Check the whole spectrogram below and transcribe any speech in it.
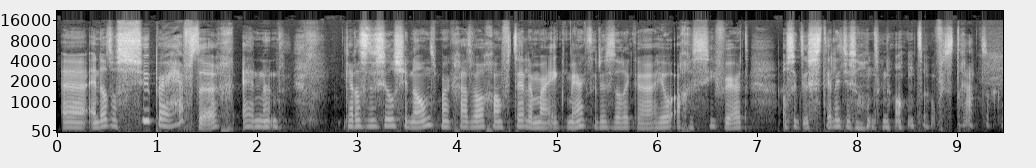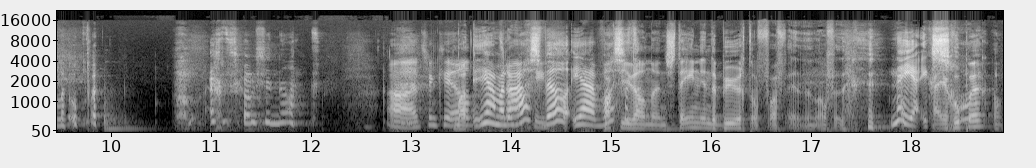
En dat was super heftig. En ja, dat is dus heel gênant, maar ik ga het wel gewoon vertellen. Maar ik merkte dus dat ik heel agressief werd als ik dus stelletjes hand in hand over straat zag lopen. Echt zo gênant. Ah, dat vind ik heel Maar- Ja, maar dat was wel... Ja, was je het... dan een steen in de buurt of, of, of Nee, ja, ik ga je schrok. roepen? Of-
